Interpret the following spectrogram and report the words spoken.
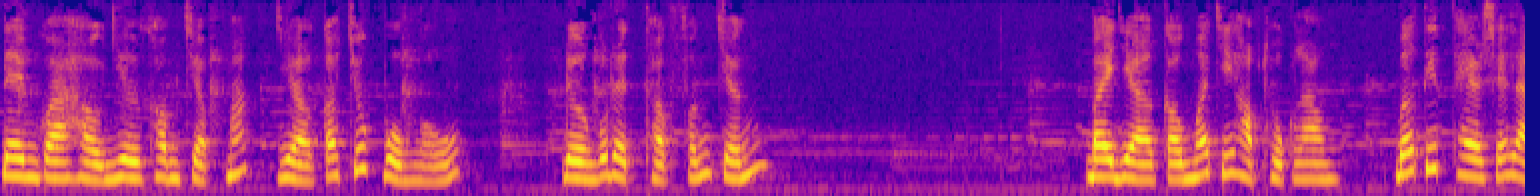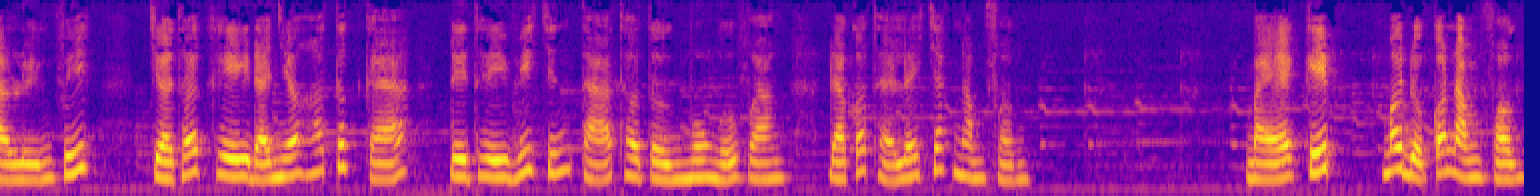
đêm qua hầu như không chập mắt, giờ có chút buồn ngủ. Đường vô địch thật phấn chấn. Bây giờ cậu mới chỉ học thuộc lòng, bước tiếp theo sẽ là luyện viết, chờ tới khi đã nhớ hết tất cả, đi thi viết chính tả thơ từ môn ngữ văn đã có thể lấy chắc 5 phần. Mẹ kiếp, mới được có 5 phần.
